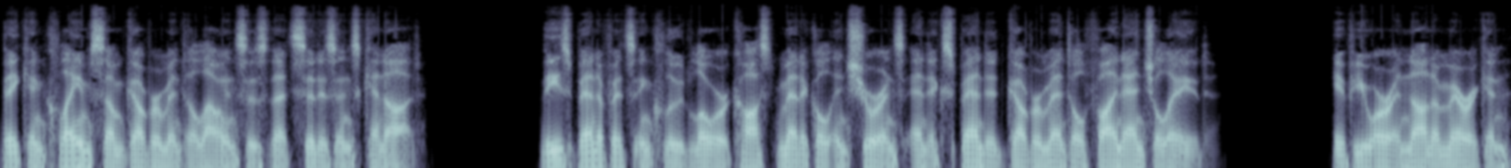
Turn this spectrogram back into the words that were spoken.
They can claim some government allowances that citizens cannot. These benefits include lower cost medical insurance and expanded governmental financial aid. If you are a non-American,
